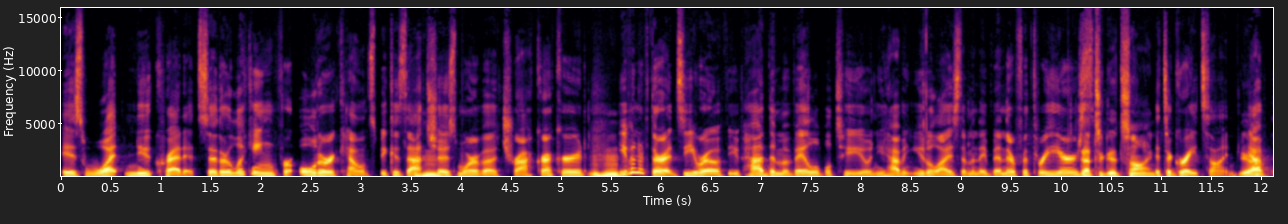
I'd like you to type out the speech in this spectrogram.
is what new credit. So they're looking for older accounts because that Mhm. shows more of a track record. hmm Even if they're at zero, if you've had them available to you and you haven't utilized them and they've been there for three years, That's a good sign. it's a great sign. Yeah. Yep.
